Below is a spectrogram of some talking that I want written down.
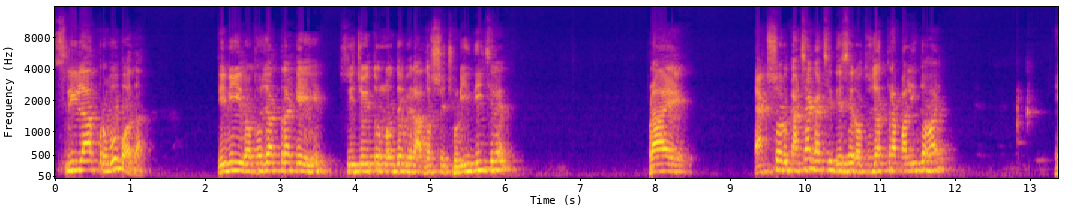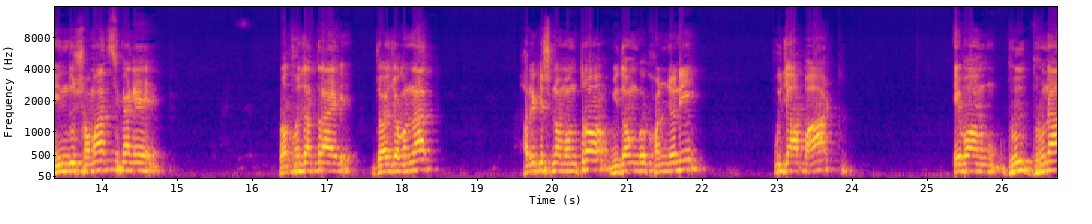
শ্রীলা প্রভুপদা তিনি রথযাত্রাকে শ্রী চৈতন্যদেবের আদর্শে ছড়িয়ে দিয়েছিলেন প্রায় একশোর কাছাকাছি দেশে রথযাত্রা পালিত হয় হিন্দু সমাজ সেখানে রথযাত্রায় জয় জগন্নাথ হরে কৃষ্ণ মন্ত্র মৃদঙ্গ খঞ্জনী পূজা পাঠ এবং ধূপ ধুনা,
